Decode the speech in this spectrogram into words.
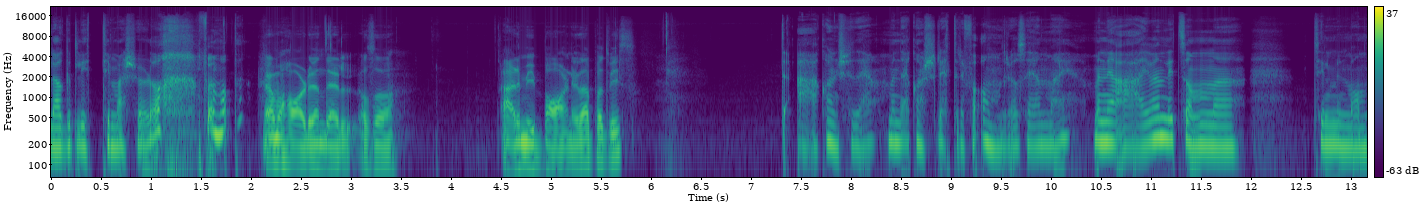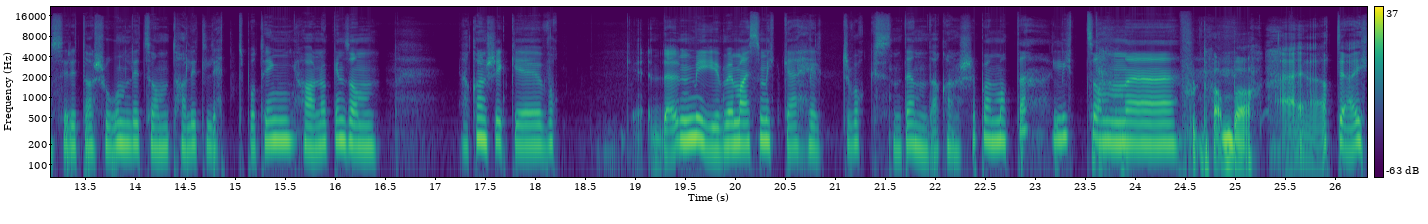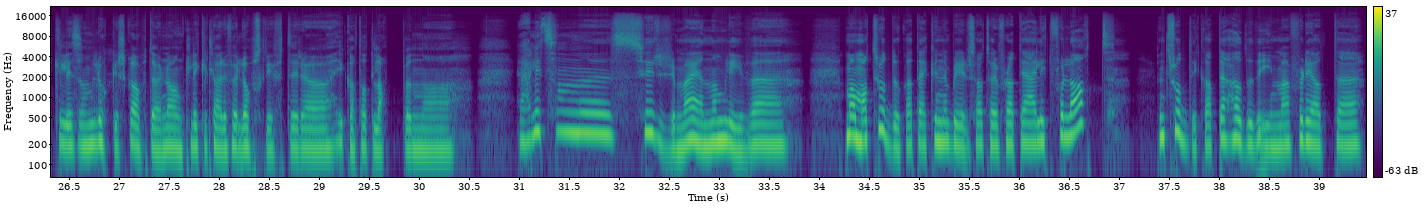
lagd litt til meg sjøl òg, på en måte. Ja, men Har du en del Altså, er det mye barn i deg, på et vis? Det er kanskje det, men det er kanskje lettere for andre å se enn meg. Men jeg er jo en litt sånn, eh, til min manns irritasjon, litt sånn ta litt lett på ting. Har nok en sånn Jeg har kanskje ikke vok... Det er mye med meg som ikke er helt voksent enda, kanskje, på en måte. Litt sånn eh, Hvordan da? eh, At jeg ikke liksom lukker skapdørene ordentlig, ikke klarer å følge oppskrifter og ikke har tatt lappen og Jeg er litt sånn eh, surrer meg gjennom livet. Mamma trodde jo ikke at jeg kunne bli illustratør fordi jeg er litt for lat. Hun trodde ikke at jeg hadde det i meg fordi at eh,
